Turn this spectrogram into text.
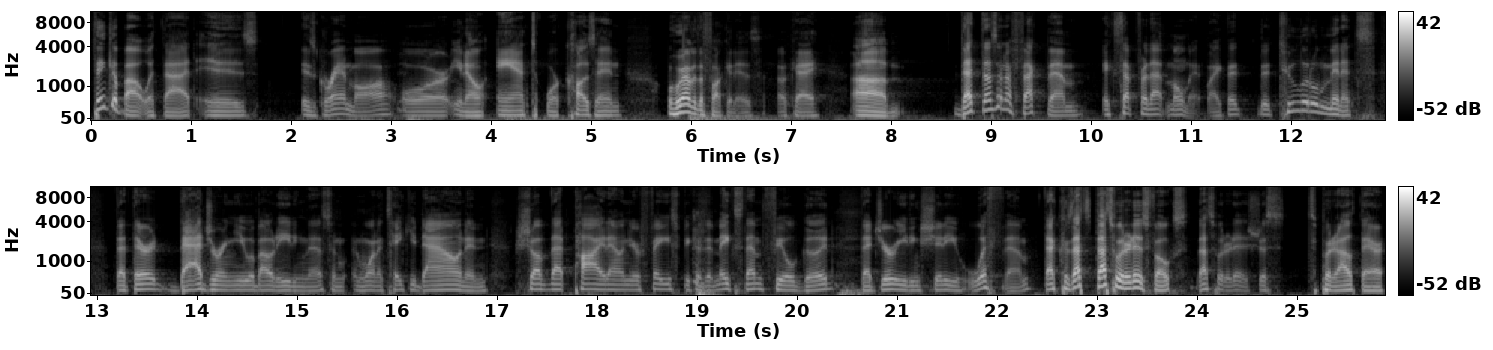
think about with that is is grandma or you know aunt or cousin or whoever the fuck it is. Okay, um, that doesn't affect them except for that moment. Like the the two little minutes that they're badgering you about eating this and, and want to take you down and shove that pie down your face because it makes them feel good that you're eating shitty with them. That because that's that's what it is, folks. That's what it is. Just to put it out there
